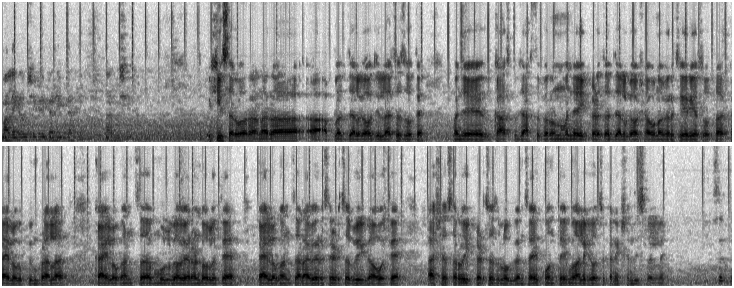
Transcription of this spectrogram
मालेगावशी काही कनेक्ट आहे हा सर्व राहणारा आपला जळगाव जिल्ह्याचाच होत्या म्हणजे खास जास्त करून म्हणजे इकडचा जळगाव शाहूनगरचा एरियाच होता. काही लोक पिंपराला काही लोकांचा मुलगाव एरंडोल होत्या काही लोकांचा रावेर साईडचं बी गाव होत्या अशा सर्व इकडच्याच लोकांचं आहे. कोणतंही मालेगावचं कनेक्शन दिसलेलं नाही. सर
